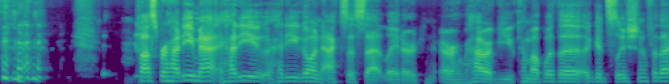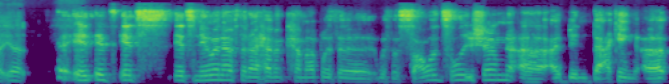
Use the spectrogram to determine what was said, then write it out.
Cosper, how do you ma- how do you how do you go and access that later? Or how have you come up with a, a good solution for that yet? It, it's it's it's new enough that I haven't come up with a with a solid solution. Uh, I've been backing up,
